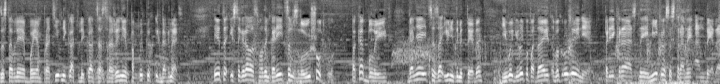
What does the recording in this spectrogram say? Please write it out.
заставляя БМ противника отвлекаться от сражения в попытках их догнать. Это и сыграло с молодым корейцем злую шутку – Пока Блейд гоняется за юнитами Теда, его герой попадает в окружение. Прекрасное микро со стороны Андеда.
